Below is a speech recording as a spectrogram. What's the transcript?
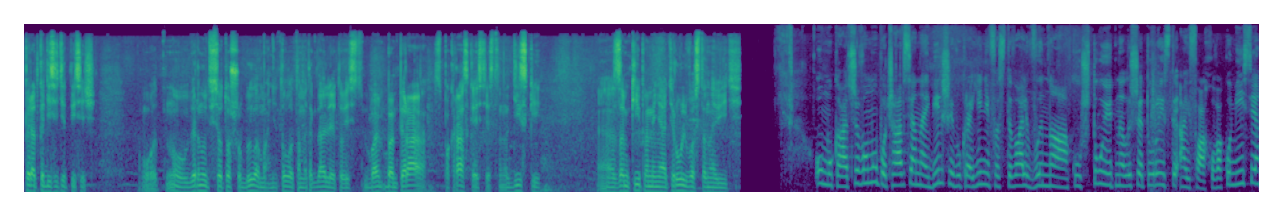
порядка 10 тысяч. Вот, ну, вернуть все то, что было, магнитола там и так далее, то есть бам- бампера с покраской, естественно, диски, э, замки поменять, руль восстановить. У Мукачевому почався найбільший в Україні фестиваль вина. Куштують не лише туристи, а й фахова комісія.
